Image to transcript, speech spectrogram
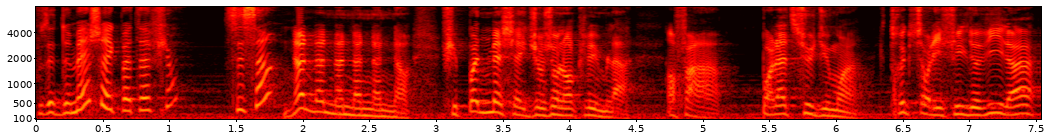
Vous êtes de mèche avec Patafion? C'est ça? Non, non, non, non, non, non. Je suis pas de mèche avec Jojo l'enclume, là. Enfin, Pas là-dessus, du moins. Le truc sur les fils de vie, là,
